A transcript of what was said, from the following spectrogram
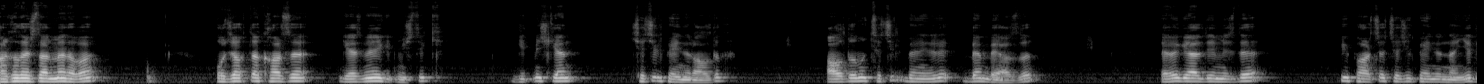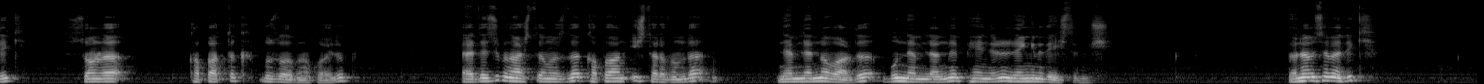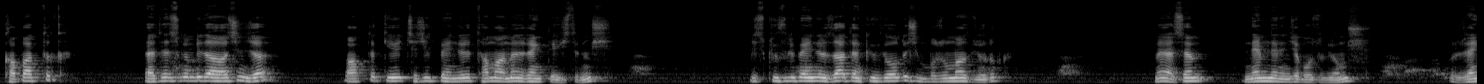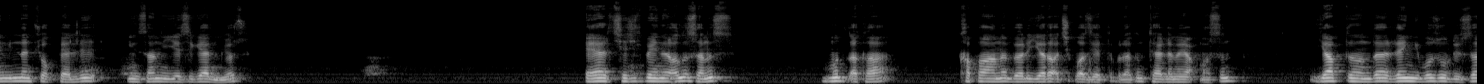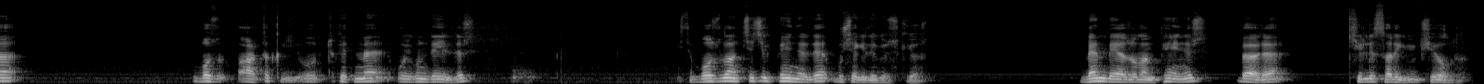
Arkadaşlar merhaba. Ocak'ta Kars'a gezmeye gitmiştik. Gitmişken çeçil peyniri aldık. Aldığımız çeçil peyniri bembeyazdı. Eve geldiğimizde bir parça çeçil peynirinden yedik. Sonra kapattık, buzdolabına koyduk. Ertesi gün açtığımızda kapağın iç tarafında nemlenme vardı. Bu nemlenme peynirin rengini değiştirmiş. Önemsemedik. Kapattık. Ertesi gün bir daha açınca baktık ki çeçil peyniri tamamen renk değiştirmiş. Biz küflü peynir zaten küflü olduğu için bozulmaz diyorduk. Meğersem nemlenince bozuluyormuş. Renginden çok belli insanın yiyesi gelmiyor. Eğer çeçil peynir alırsanız mutlaka kapağını böyle yarı açık vaziyette bırakın. Terleme yapmasın. Yaptığında rengi bozulduysa boz artık o tüketime uygun değildir. İşte bozulan çeçil peynir de bu şekilde gözüküyor. Bembeyaz olan peynir böyle kirli sarı gibi bir şey oldu.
